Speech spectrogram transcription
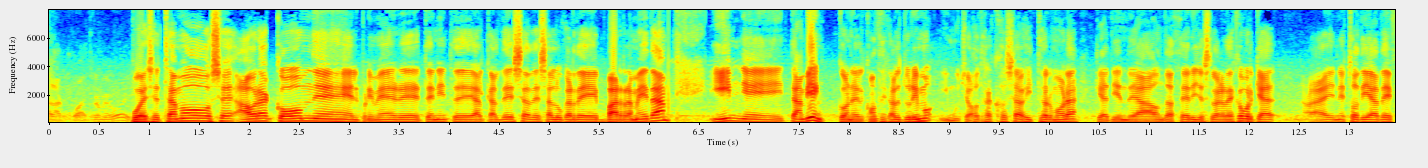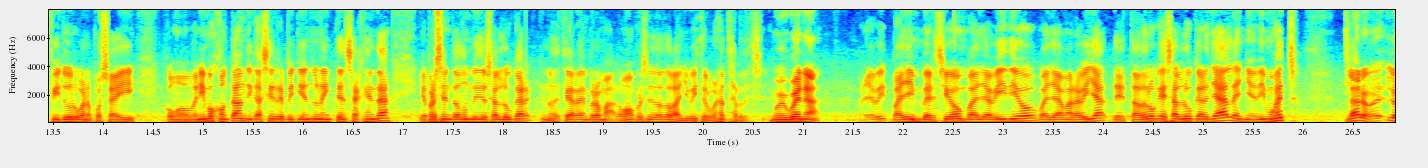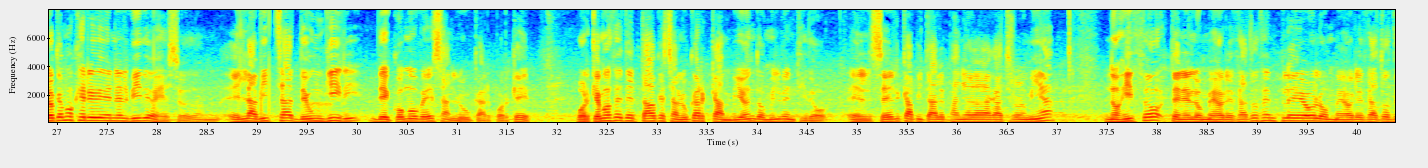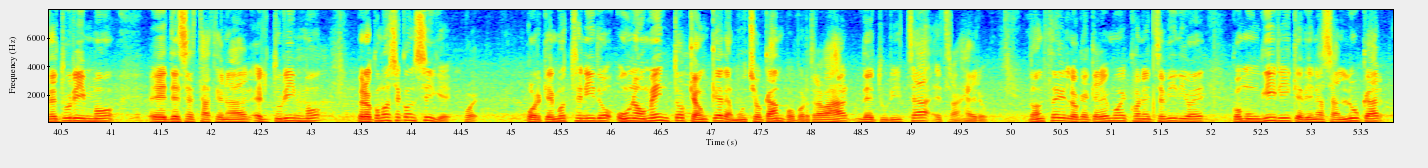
A las 4 me voy. Pues estamos eh, ahora con eh, el primer eh, teniente de alcaldesa de Sanlúcar de Barrameda y también con el concejal de turismo y muchas otras cosas, Víctor Mora, que atiende a Onda Cero y yo se lo agradezco porque en estos días de Fitur, bueno, pues ahí, como venimos contando y casi repitiendo una intensa agenda, y ha presentado un vídeo Sanlúcar que nos decía ahora en broma, lo vamos a presentar todo el año, Víctor, buenas tardes. Muy buena. Vaya, inversión, vaya vídeo, vaya maravilla, de todo lo que es Sanlúcar ya le añadimos esto. Claro, eh, lo que hemos querido en el vídeo es eso, es la vista de un guiri de cómo ve Sanlúcar. ¿Por qué? Porque hemos detectado que Sanlúcar cambió en 2022. El ser capital española de la gastronomía nos hizo tener los mejores datos de empleo, los mejores datos de turismo, eh, desestacionar el turismo. Pero ¿cómo se consigue? Pues porque hemos tenido un aumento, que aún queda mucho campo por trabajar, de turistas extranjeros. Entonces, lo que queremos es con este vídeo es como un guiri que viene a Sanlúcar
